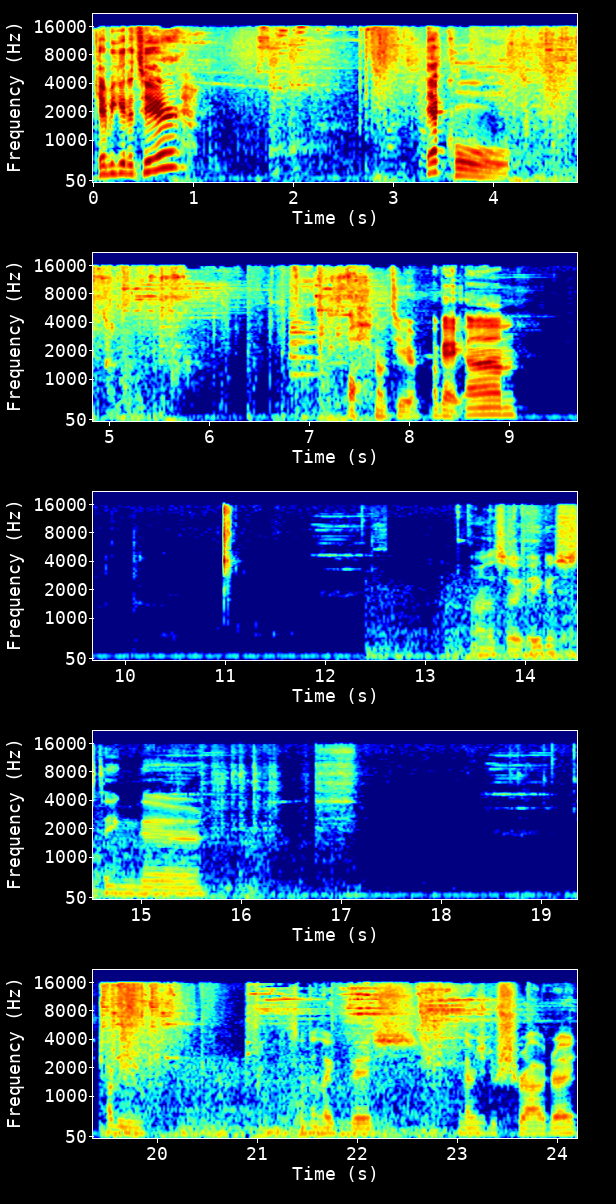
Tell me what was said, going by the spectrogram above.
Can we get a tear? Ekko. Oh, no tear. Okay, um... Oh, there's a Aegis thing there. Probably something like this. And then we just do Shroud, right?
